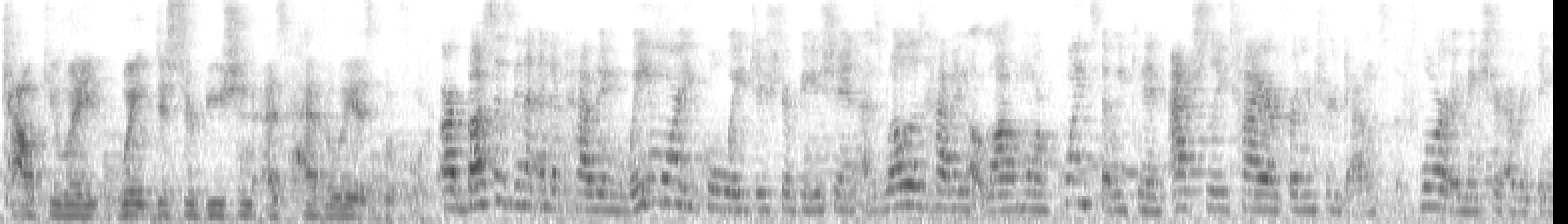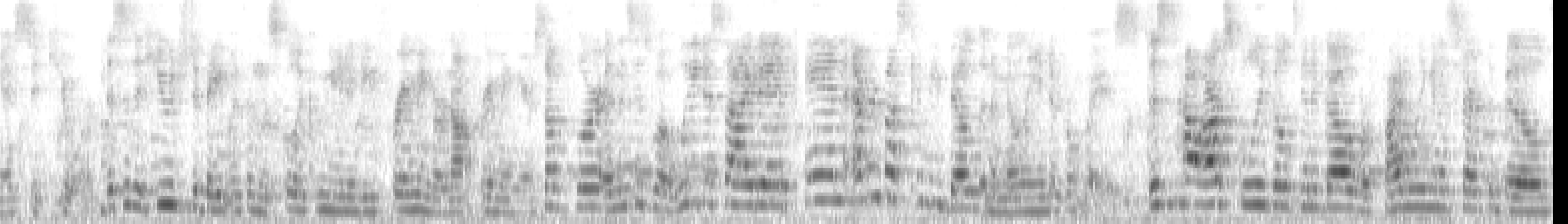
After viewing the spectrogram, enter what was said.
calculate weight distribution as heavily as before. Our bus is gonna end up having way more equal weight distribution as well as having a lot more points that we can actually tie our furniture down to the floor and make sure everything is secure. This is a huge debate within the skoolie community, framing or not framing your subfloor, and this is what we decided, and every bus can be built in a million different ways. This is how our skoolie build's gonna go. We're finally gonna start the build.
